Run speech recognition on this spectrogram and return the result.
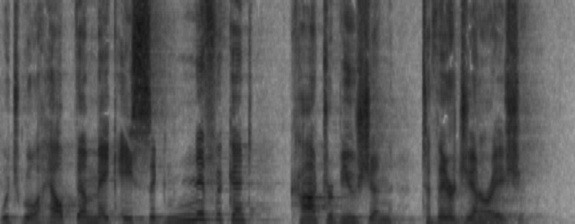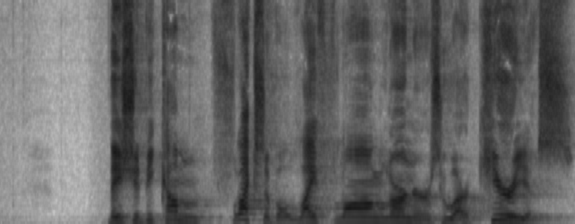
which will help them make a significant contribution to their generation. They should become flexible, lifelong learners who are curious,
